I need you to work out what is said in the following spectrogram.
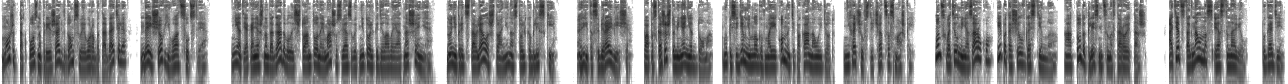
может так поздно приезжать в дом своего работодателя, да еще в его отсутствие? Нет, я, конечно, догадывалась, что Антона и Машу связывают не только деловые отношения, но не представляла, что они настолько близки. Рита, собирай вещи. Папа, скажи, что меня нет дома. Мы посидим немного в моей комнате, пока она уйдет. Не хочу встречаться с Машкой. Он схватил меня за руку и потащил в гостиную, а оттуда к лестнице на второй этаж. Отец догнал нас и остановил. Погоди,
